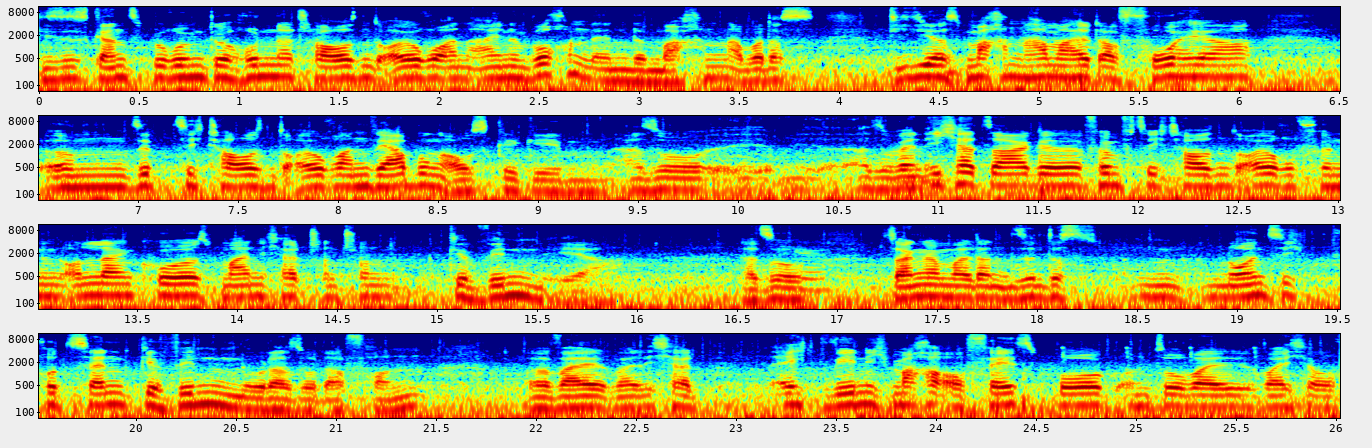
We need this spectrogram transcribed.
dieses ganz berühmte 100.000 Euro an einem Wochenende machen, aber das, die, die das machen, haben halt auch vorher ähm, 70.000 Euro an Werbung ausgegeben. Also, äh, also wenn ich halt sage 50.000 Euro für einen Online-Kurs, meine ich halt schon, schon Gewinn eher. Also okay. sagen wir mal, dann sind das 90% Gewinn oder so davon, weil, weil ich halt echt wenig mache auf Facebook und so, weil, weil ich auch,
